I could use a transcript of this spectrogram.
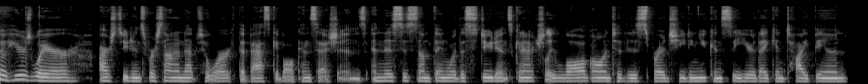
So here's where our students were signing up to work the basketball concessions. And this is something where the students can actually log on to this spreadsheet and you can see here they can type in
